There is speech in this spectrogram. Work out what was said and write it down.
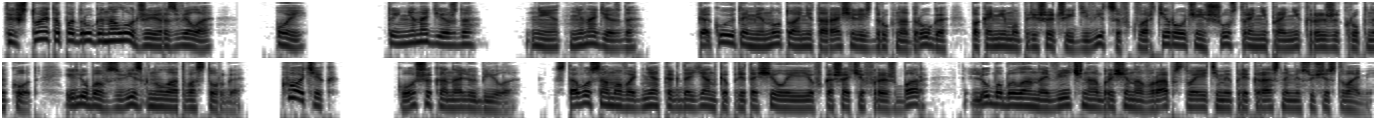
«Ты что это, подруга, на лоджии развела? Ой, ты не Надежда». «Нет, не Надежда. Какую-то минуту они таращились друг на друга, пока мимо пришедшей девицы в квартиру очень шустро не проник рыжий крупный кот, и Люба взвизгнула от восторга. «Котик!» Кошек она любила. С того самого дня, когда Янка притащила ее в кошачий фреш-бар, Люба была навечно обращена в рабство этими прекрасными существами.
